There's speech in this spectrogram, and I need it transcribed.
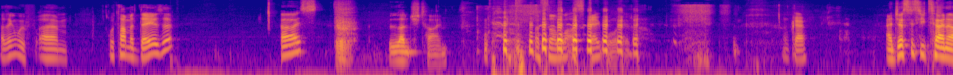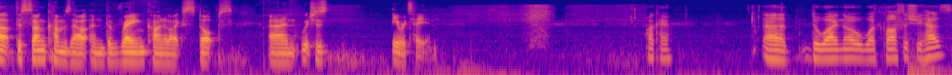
I think we've. Um, what time of day is it? Uh, it's lunchtime. That's a lot of skateboarding. Okay. And just as you turn up, the sun comes out and the rain kind of like stops, and which is irritating. Okay. Uh, do I know what classes she has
